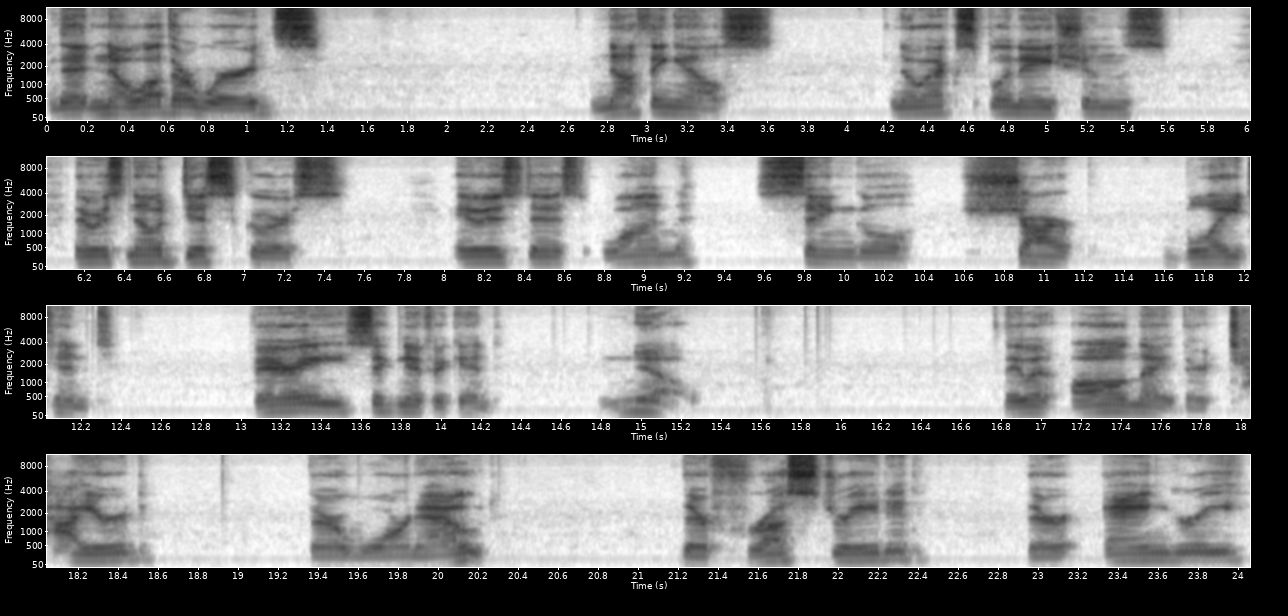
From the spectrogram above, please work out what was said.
That no other words, nothing else, no explanations, there was no discourse. It was just one single, sharp, blatant, very significant no. They went all night. They're tired. They're worn out. They're frustrated. They're angry.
